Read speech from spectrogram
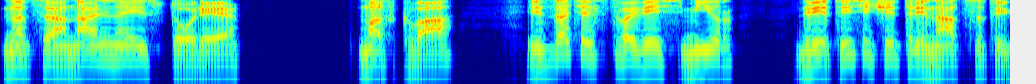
«Национальная история». Москва. Издательство «Весь мир». 2013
